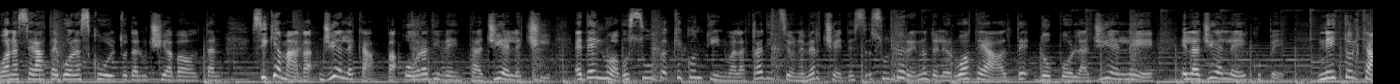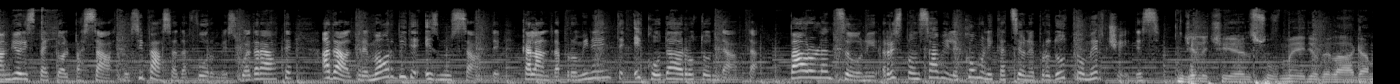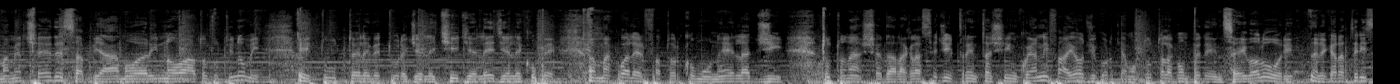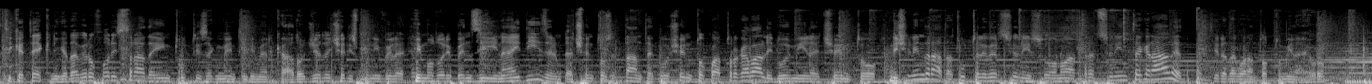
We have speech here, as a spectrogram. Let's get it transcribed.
Buona serata e buon ascolto da Lucia Voltan. Si chiamava GLK, ora diventa GLC ed è il nuovo SUV che continua la tradizione Mercedes sul terreno delle ruote alte dopo la GLE e la GLE Coupé. Netto il cambio rispetto al passato, si passa da forme squadrate ad altre morbide e smussate, calandra prominente e coda arrotondata. Paolo Lanzoni, responsabile comunicazione prodotto Mercedes. GLC è il SUV medio della gamma Mercedes, abbiamo rinnovato tutti i nomi e tutte le vetture GLC, GLE, GL Coupé, ma qual è il fattore comune? È la G, tutto nasce dalla classe G 35 anni fa e oggi portiamo tutta la competenza, i valori le caratteristiche tecniche davvero fuori strada in tutti i segmenti di mercato. GLC è disponibile in motori benzina e diesel da 170 e 204 cavalli, 2100 di cilindrata, tutte le versioni sono a trazione integrale a partire da 48.000 euro.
